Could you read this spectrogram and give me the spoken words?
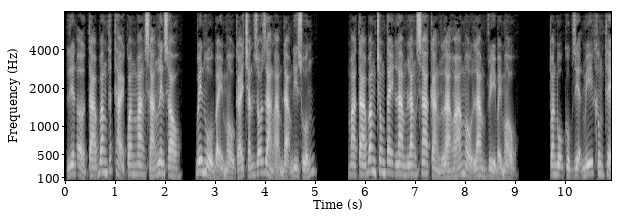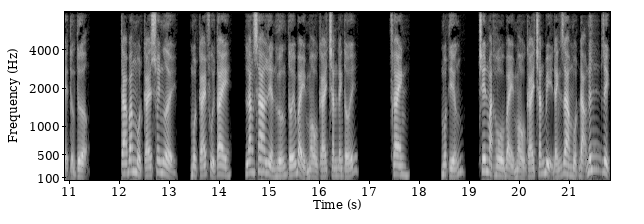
Liên ở tà băng thất thải quang mang sáng lên sau, bên hồ bảy màu cái chắn rõ ràng ảm đạm đi xuống. Mà tà băng trong tay lam lăng xa càng là hóa màu lam vì bảy màu. Toàn bộ cục diện Mỹ không thể tưởng tượng. ta băng một cái xoay người, một cái phủi tay, lang xa liền hướng tới bảy màu cái chắn đánh tới. Phanh. Một tiếng, trên mặt hồ bảy màu cái chắn bị đánh ra một đạo nứt dịch,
